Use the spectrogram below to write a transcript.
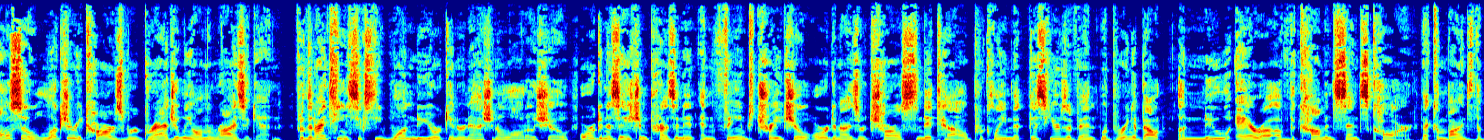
Also, luxury cars were gradually on the rise again. For the 1961 New York International Auto Show, organization president and famed trade show organizer Charles Snitow proclaimed that this year's event would bring about a new era of the common sense car that combines the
